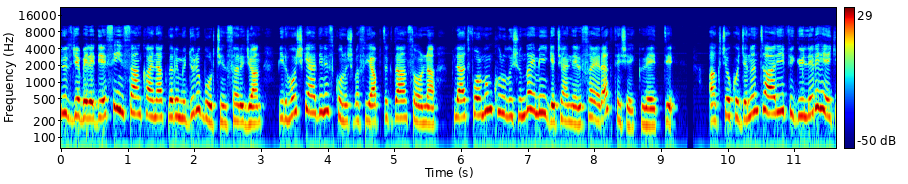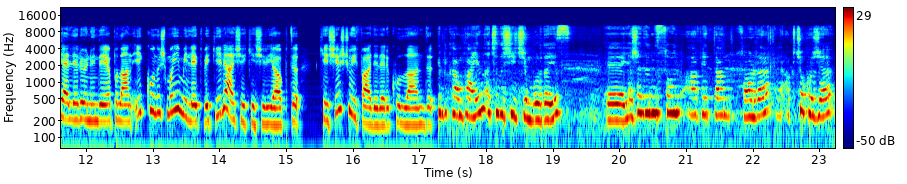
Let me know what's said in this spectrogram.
Düzce Belediyesi İnsan Kaynakları Müdürü Burçin Sarıcan bir hoş geldiniz konuşması yaptıktan sonra platformun kuruluşunda emeği geçenleri sayarak teşekkür etti. Akçakoca'nın tarihi figürleri heykelleri önünde yapılan ilk konuşmayı milletvekili Ayşe Keşir yaptı. Keşir şu ifadeleri kullandı. bir kampanyanın açılışı için buradayız. Ee, yaşadığımız son afetten sonra e, Akçakoca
